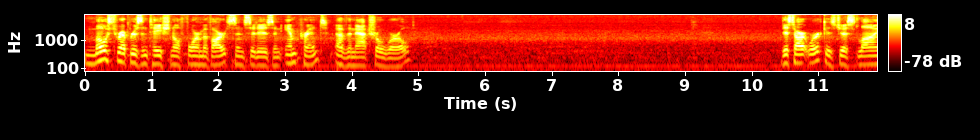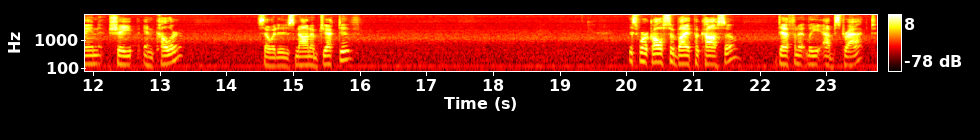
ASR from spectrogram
most representational form of art since it is an imprint of the natural world. This artwork is just line, shape, and color, so it is non-objective. This work also by Picasso definitely abstract.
